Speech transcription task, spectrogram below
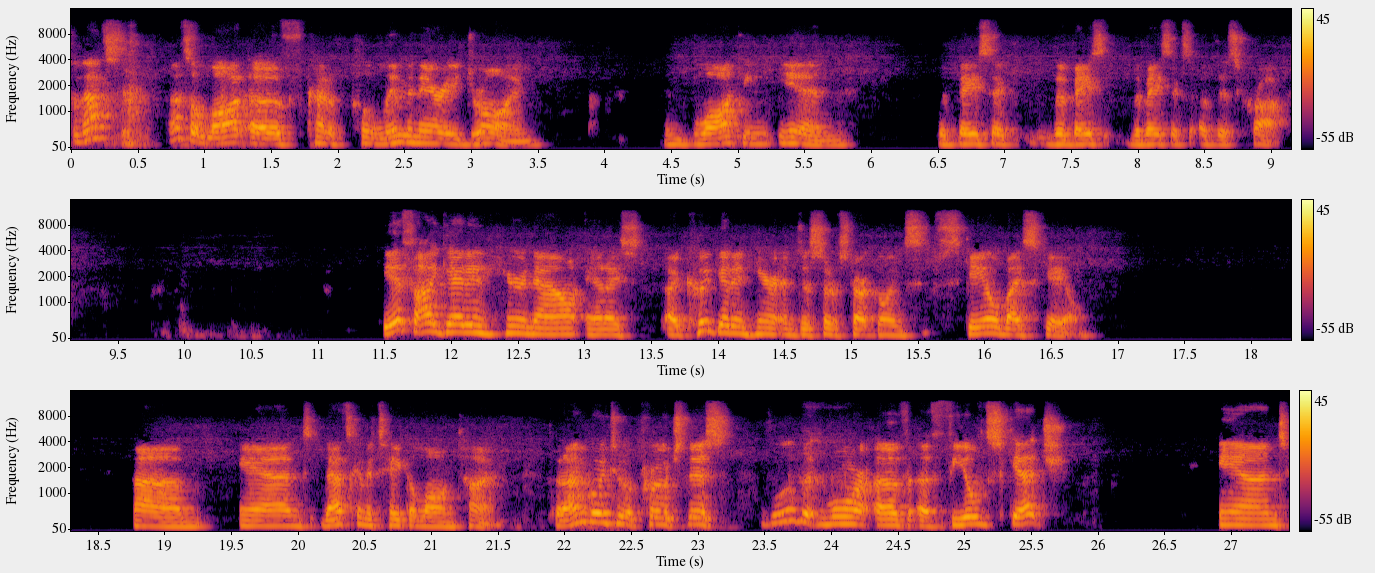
So that's that's a lot of kind of preliminary drawing and blocking in the basic the base the basics of this croc if I get in here now and I, I could get in here and just sort of start going scale by scale. Um, and that's going to take a long time. But I'm going to approach this a little bit more of a field sketch. And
